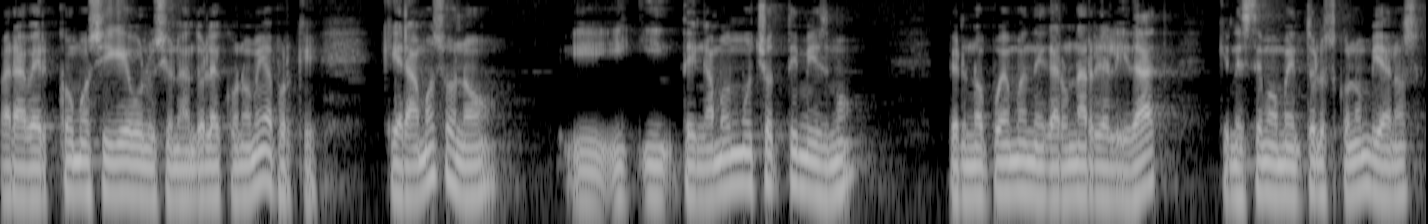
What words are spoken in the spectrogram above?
para ver cómo sigue evolucionando la economía, porque queramos o no, y, tengamos mucho optimismo, pero no podemos negar una realidad que en este momento los colombianos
